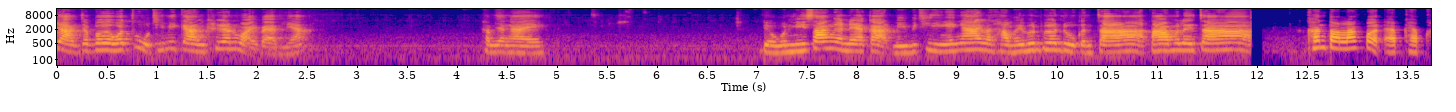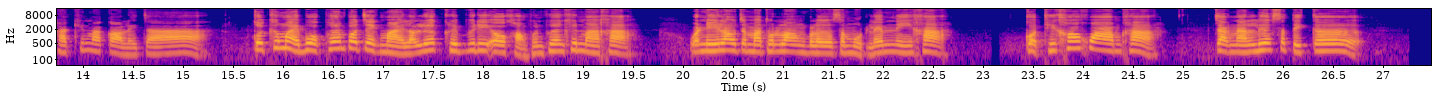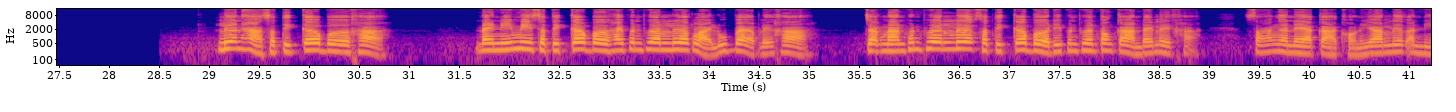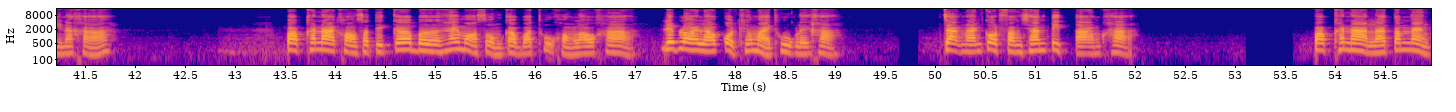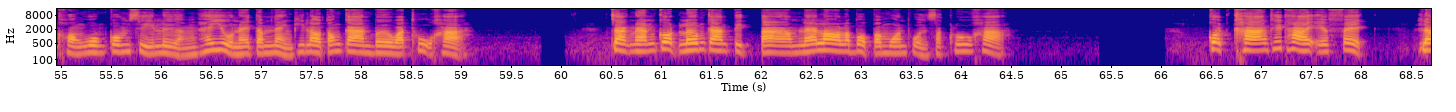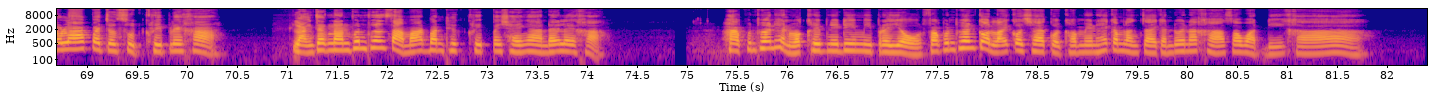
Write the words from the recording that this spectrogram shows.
อยากจะเบอร์วัตถุที่มีการเคลื่อนไหวแบบเนี้ยทำยังไง เดี๋ยววันนี้สร้างเงินในอากาศมีวิธีง่ายๆ มาทำให้เพื่อนๆดูกันจ้า ตามมาเลยจ้า ขั้นตอนแรกเปิดแอป CapCut ขึ้นมาก่อนเลยจ้า กดเครื่องหมายบวกเพิ่มโปรเจกต์ใหม่แล้วเลือกคลิปวิดีโอของเพื่อนๆขึ้นมาค่ะ วันนี้เราจะมาทดลองเบลอสมุดเล่มนี้ค่ะ กดที่ข้อความค่ะ จากนั้นเลือกสติกเกอร์ เลื่อนหาสติกเกอร์เบอร์ค่ะ ในนี้มีสติกเกอร์เบอร์ให้เพื่อนๆเลือกหลายรูปแบบเลยค่ะ จากนั้นเพื่อนๆเลือกสติกเกอร์เบอร์ที่เพื่อนๆต้องการได้เลยค่ะ สร้างเงินในอากาศขออนุญาตเลือกอันนี้นะคะ ปรับขนาดของสติกเกอร์เบอร์ให้เหมาะสมกับวัตถุของเราค่ะ เรียบร้อยแล้วกดเครื่องหมายถูกเลยค่ะ จากนั้นกดฟังก์ชันติดตามค่ะ ปรับขนาดและตำแหน่งของวงกลมสีเหลืองให้อยู่ในตำแหน่งที่เราต้องการเบอร์วัตถุค่ะ จากนั้นกดเริ่มการติดตามและรอระบบประมวลผลสักครู่ค่ะ กดค้างที่ทายเอฟเฟกต์แล้วลากไปจนสุดคลิปเลยค่ะ หลังจากนั้นเพื่อนๆสามารถบันทึกคลิปไปใช้งานได้เลยค่ะ หากเพื่อนๆเห็นว่าคลิปนี้ดีมีประโยชน์ ฝากเพื่อนๆกดไลค์ กดแชร์ กดคอมเมนต์ให้กำลังใจกันด้วยนะคะ สวัสดีค่ะ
